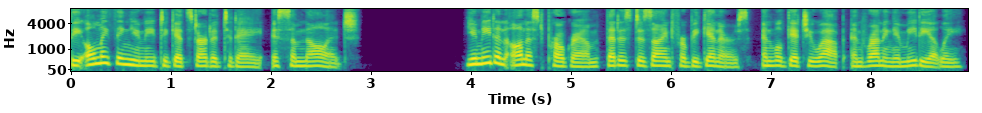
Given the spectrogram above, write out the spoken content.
The only thing you need to get started today is some knowledge. You need an honest program that is designed for beginners and will get you up and running immediately.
